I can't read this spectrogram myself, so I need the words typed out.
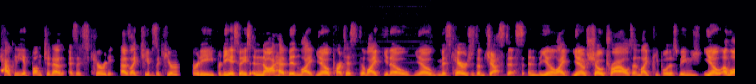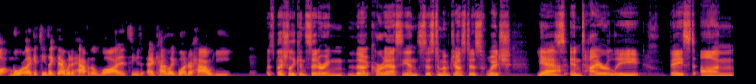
how could he have functioned as, as a security as like chief of security for DA Space and not have been like you know participant to like you know you know miscarriages of justice and you know like you know show trials and like people just being you know a lot more like it seems like that would have happened a lot and it seems I kind of like wonder how he Especially considering the Cardassian system of justice, which yeah is entirely based on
